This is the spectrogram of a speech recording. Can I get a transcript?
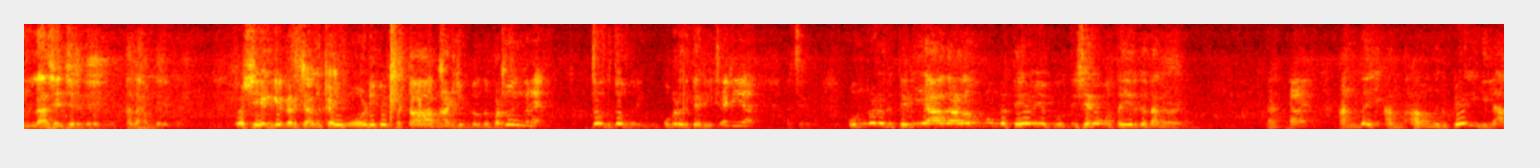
எல்லாம் செஞ்சிருக்கிறீங்க. அல்ஹம்துலில்லாஹ். கொசு எங்க கிடைச்சாலும் கை ஓடி போய் பட்டான்னு அடிச்சுட்டு வந்து தூங்குறேன். தூங்கு தூங்குறீங்க. உங்களுக்கு தெரியும். சரியா சரி. உங்களுக்கு தெரியாத அளவுக்கு உங்க தேவையை பூர்த்தி செய்யற ஒருத்தன் இருக்கத்தானே வேணும். அந்த அவனுக்கு பேரு இலா.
